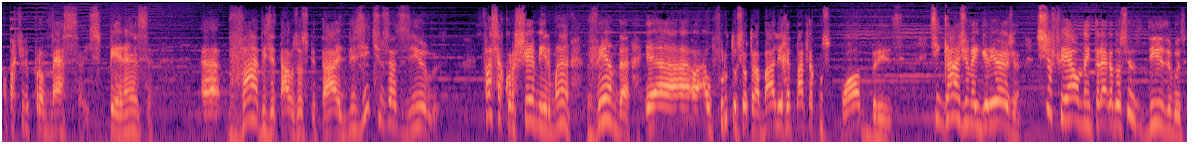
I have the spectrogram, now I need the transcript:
compartilhe promessa, esperança. Ah, vá visitar os hospitais, visite os asilos. Faça crochê, minha irmã, venda é, o fruto do seu trabalho e reparta com os pobres se engaje na igreja, seja fiel na entrega dos seus dízimos,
